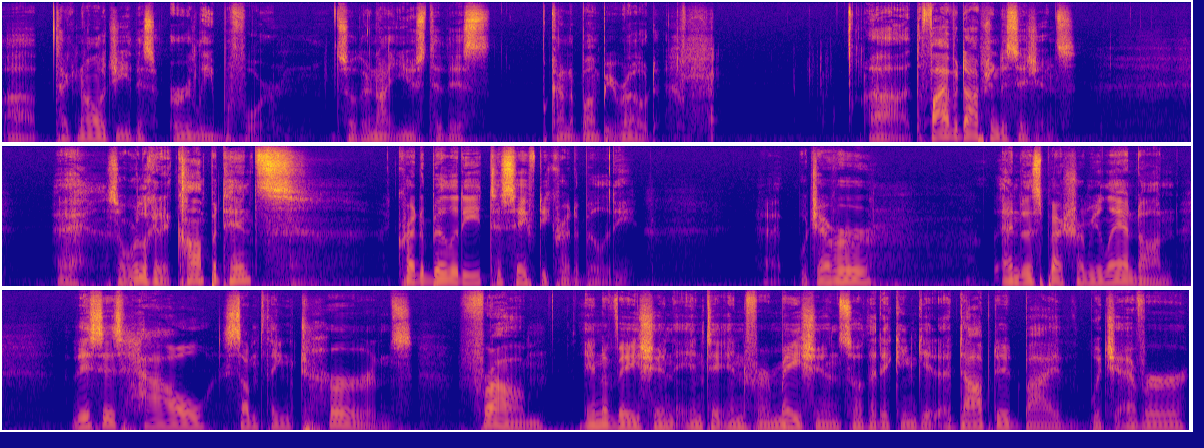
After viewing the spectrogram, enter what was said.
uh, technology this early before. So they're not used to this kind of bumpy road. Uh, the five adoption decisions. Eh, so we're looking at competence credibility to safety credibility. Uh, whichever end of the spectrum you land on this is how something turns from innovation into information so that it can get adopted by whichever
